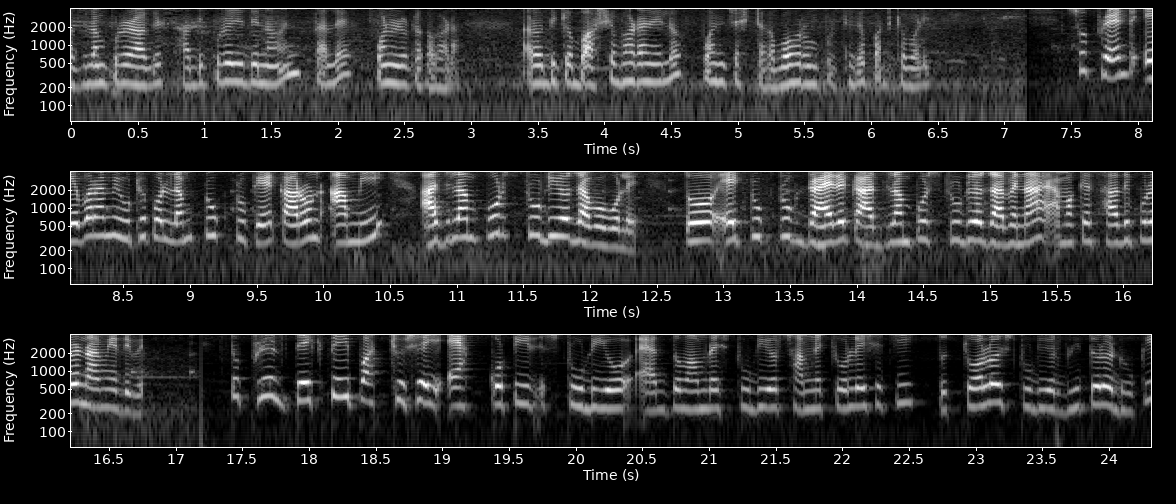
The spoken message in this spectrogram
আজলামপুরের আগে সাদিপুরে যদি নামেন, তাহলে পনেরো টাকা ভাড়া। আর ওদিকে বাসে ভাড়া নিল পঞ্চাশ টাকা, বহরমপুর থেকে পাটকাবাড়ি সো ফ্রেন্ড এবার আমি উঠে পড়লাম টুকটুকে, কারণ আমি আজলামপুর স্টুডিও যাব বলে। তো এই টুকটুক ডাইরেক্ট আজলামপুর স্টুডিও যাবে না, আমাকে সাদিপুরে নামিয়ে দেবে। তো ফ্রেন্ড দেখতেই পাচ্ছ সেই এক কোটির স্টুডিও একদম আমরা স্টুডিওর সামনে চলে এসেছি। তো চলো স্টুডিওর ভিতরে ঢুকি,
